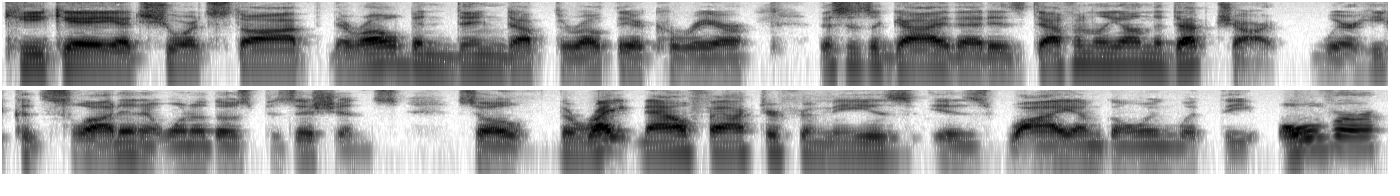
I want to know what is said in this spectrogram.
Kike at shortstop. They're all been dinged up throughout their career. This is a guy that is definitely on the depth chart where he could slot in at one of those positions. So the right now factor for me is is why I'm going with the over.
